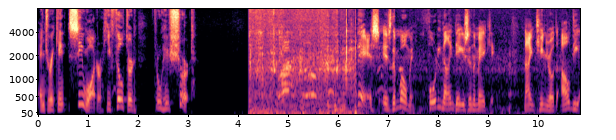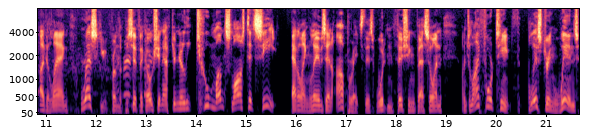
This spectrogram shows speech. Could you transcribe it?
and drinking seawater he filtered through his shirt. This is the moment, 49 days in the making. 19-year-old Aldi Adilang rescued from the Pacific Ocean after nearly two months lost at sea. Adilang lives and operates this wooden fishing vessel, and on July 14th, blistering winds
